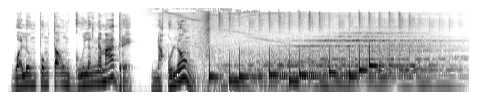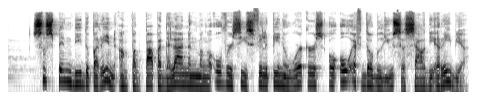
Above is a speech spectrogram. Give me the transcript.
80 taong gulang na madre, nakulong. Suspendido pa rin ang pagpapadala ng mga overseas Filipino workers o OFW sa Saudi Arabia.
